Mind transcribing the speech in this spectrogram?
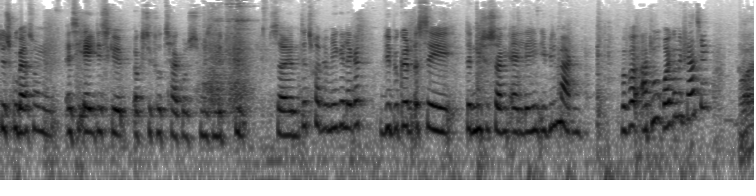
Det skulle være sådan nogle asiatiske oksekød tacos med sådan lidt fyld. Så øhm, det tror jeg bliver mega lækkert. Vi er begyndt at se den nye sæson af Alene i Vildmarken. Hvorfor? Har du rykket mit fjernsyn? Nej, Jeg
